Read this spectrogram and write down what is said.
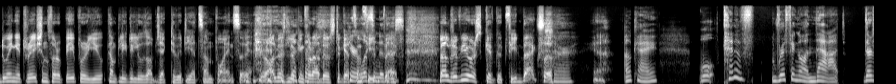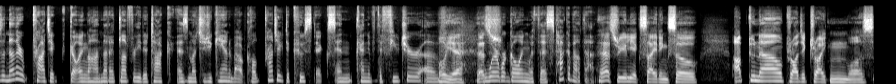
doing iterations for a paper, you completely lose objectivity at some point. So you're always looking for others to get Here, some feedback. this. Well, reviewers give good feedback. So, Sure. yeah. Okay. Well, kind of riffing on that, there's another project going on that I'd love for you to talk as much as you can about called Project Acoustics and kind of the future of Oh, yeah. That's where we're going with this. Talk about that. That's really exciting. So, up to now, Project Triton was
